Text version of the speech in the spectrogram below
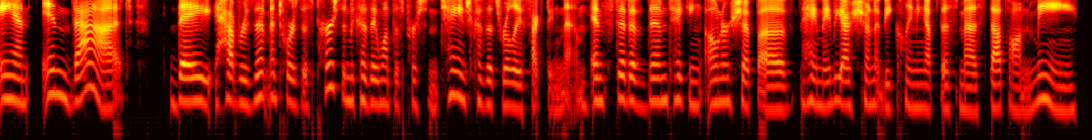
And in that, they have resentment towards this person because they want this person to change because it's really affecting them. Instead of them taking ownership of, hey, maybe I shouldn't be cleaning up this mess. That's on me.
